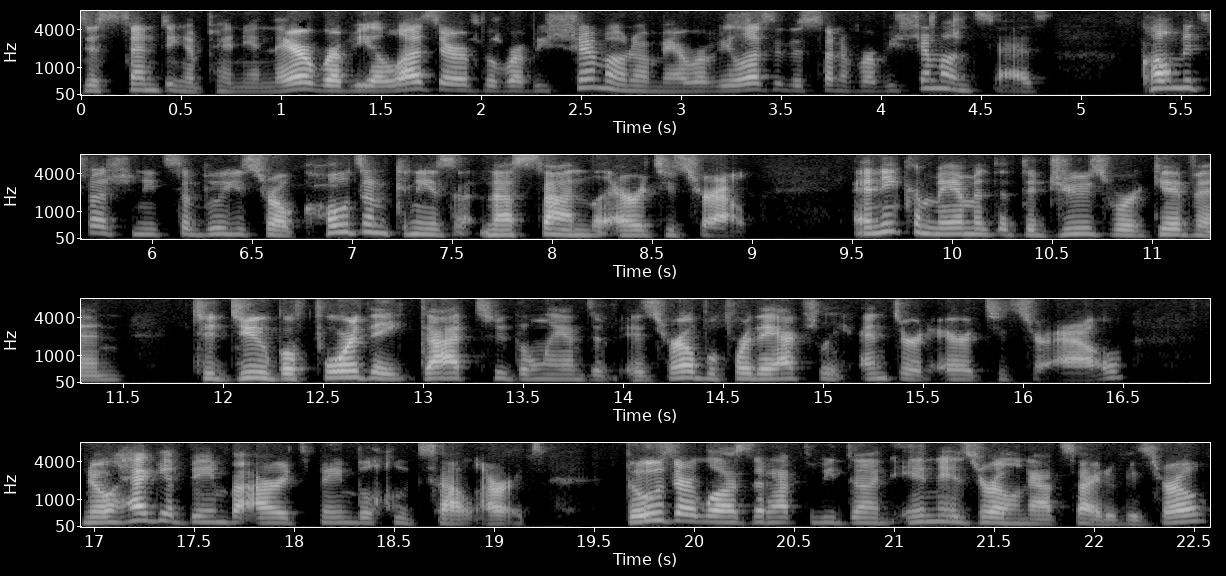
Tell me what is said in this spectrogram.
dissenting opinion there. Rabbi Elazar, but Rabbi Shimon Omer, Rabbi Elazar, the son of Rabbi Shimon, says, Kol mitzvah Yisrael, kodem nasan le'eretz Yisrael. Any commandment that the Jews were given to do before they got to the land of Israel, before they actually entered Eretz Yisrael, no heget bein ba'aretz bein b'chutzal aretz. Those are laws that have to be done in Israel and outside of Israel.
